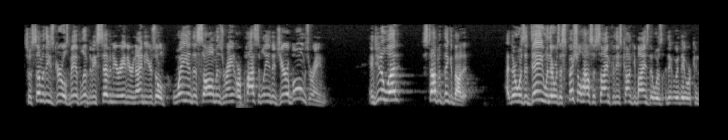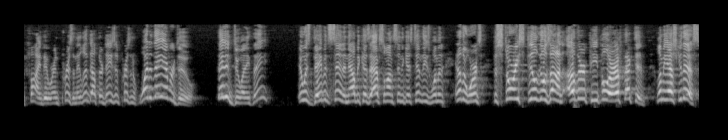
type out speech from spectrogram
So some of these girls may have lived to be 70 or 80 or 90 years old, way into Solomon's reign or possibly into Jeroboam's reign. And you know what? Stop and think about it. There was a day when there was a special house assigned for these concubines that was, they were, they were confined. They were in prison. They lived out their days in prison. What did they ever do? They didn't do anything. It was David's sin, and now because Absalom sinned against him, these women, in other words, the story still goes on. Other people are affected. Let me ask you this.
